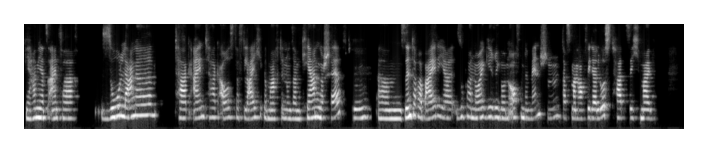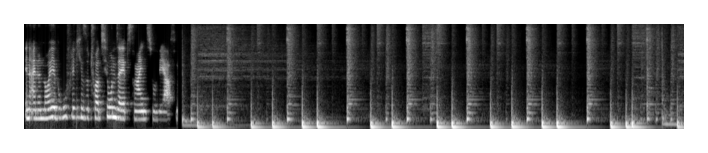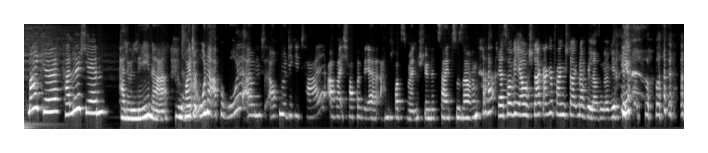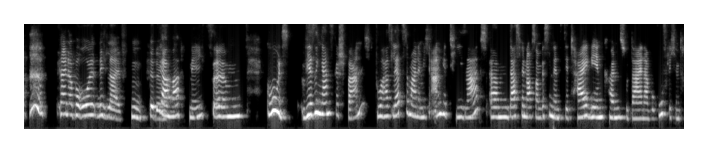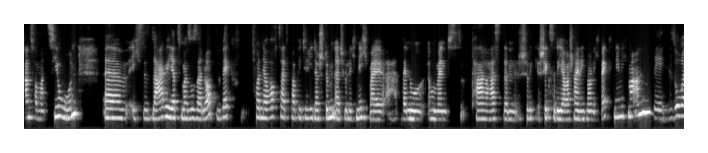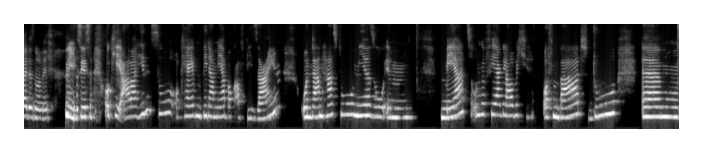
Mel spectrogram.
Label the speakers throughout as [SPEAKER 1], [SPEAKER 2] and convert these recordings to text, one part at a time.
[SPEAKER 1] wir haben jetzt einfach so lange Tag ein, Tag aus das Gleiche gemacht in unserem Kerngeschäft, mhm. ähm, sind aber beide ja super neugierige und offene Menschen, dass man auch wieder Lust hat, sich mal in eine neue berufliche Situation selbst reinzuwerfen.
[SPEAKER 2] Maike, Hallöchen!
[SPEAKER 1] Hallo Lena, ja. heute ohne Aperol und auch nur digital, aber ich hoffe, wir haben trotzdem eine schöne Zeit zusammen.
[SPEAKER 2] ja, das hoffe ich auch. Stark angefangen, stark nachgelassen bei mir. Ja. Kein Aperol, nicht live. Hm,
[SPEAKER 1] ja, macht nichts. Ähm, gut, wir sind ganz gespannt. Du hast letzte Mal nämlich angeteasert, ähm, dass wir noch so ein bisschen ins Detail gehen können zu deiner beruflichen Transformation. Äh, ich sage jetzt mal so salopp, weg von der Hochzeitspapeterie, das stimmt natürlich nicht, weil äh, wenn du im Moment Paare hast, dann schickst du die ja wahrscheinlich noch nicht weg, nehme ich mal an.
[SPEAKER 2] Nee, so weit ist noch nicht.
[SPEAKER 1] Nee, siehst du. Okay, aber hinzu, okay, wieder mehr Bock auf Design. Und dann hast du mir so im März ungefähr, glaube ich, offenbart. Du, ähm,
